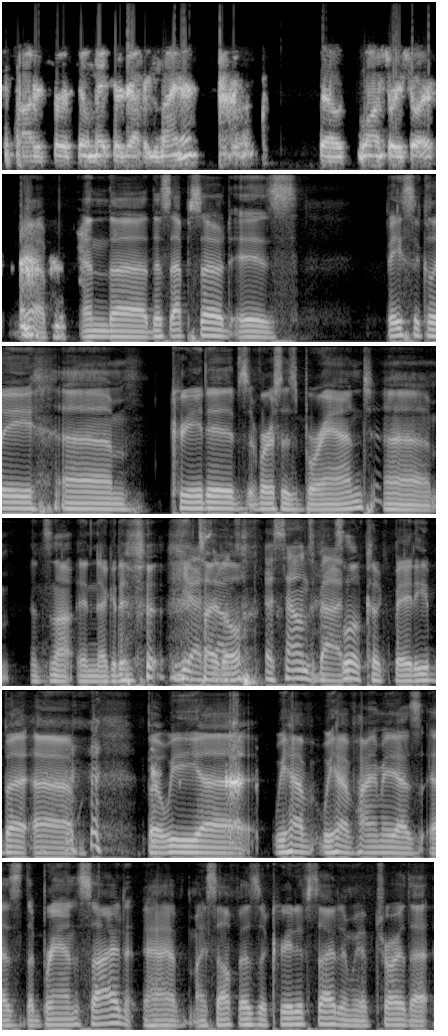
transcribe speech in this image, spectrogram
photographer, filmmaker, graphic designer. So, long story short, Yeah, and uh, this episode is basically um, creatives versus brand. Um, it's not a negative yeah, it title. sounds- it sounds bad. It's a little clickbaity, but um, but we uh, we have we have Jaime as as the brand side. I have myself as the creative side, and we have Troy that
